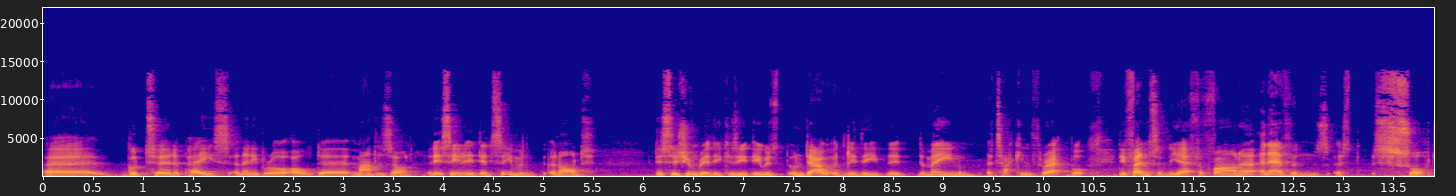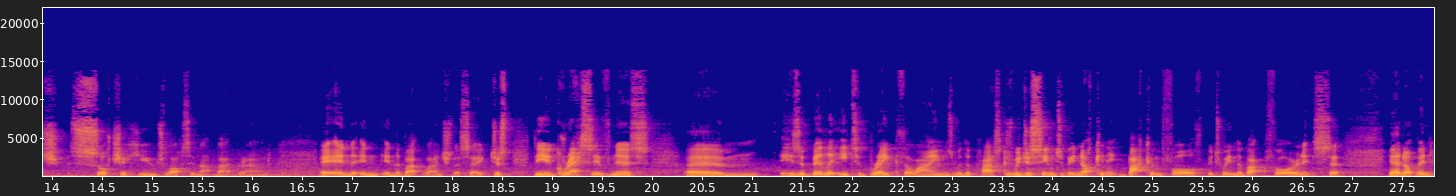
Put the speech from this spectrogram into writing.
Uh, good turn of pace, and then he brought old uh, Madders on, and it seemed it did seem an, an odd decision really because he, he was undoubtedly the, the, the main attacking threat, but defensively, yeah, Fofana and Evans are such such a huge loss in that background, in in, in the back line, should I say? Just the aggressiveness. Um, his ability to break the lines with the pass because we just seem to be knocking it back and forth between the back four, and it's uh, yeah not been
